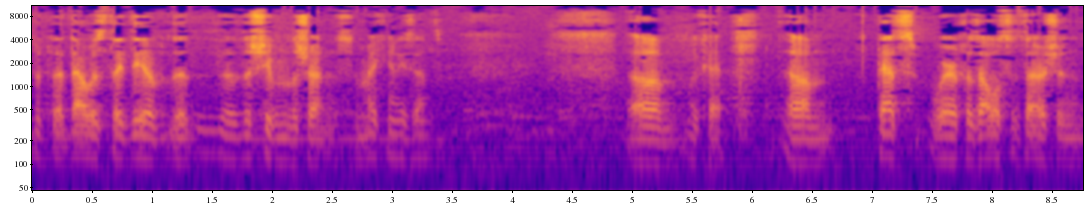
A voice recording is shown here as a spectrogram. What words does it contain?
but that, that was the idea of the the, the Shivim Lashonis. Making any sense? Um, okay, um, that's where Chazal was darshan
